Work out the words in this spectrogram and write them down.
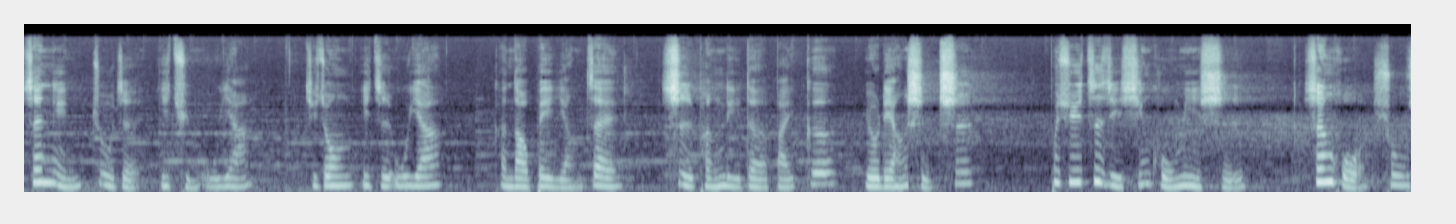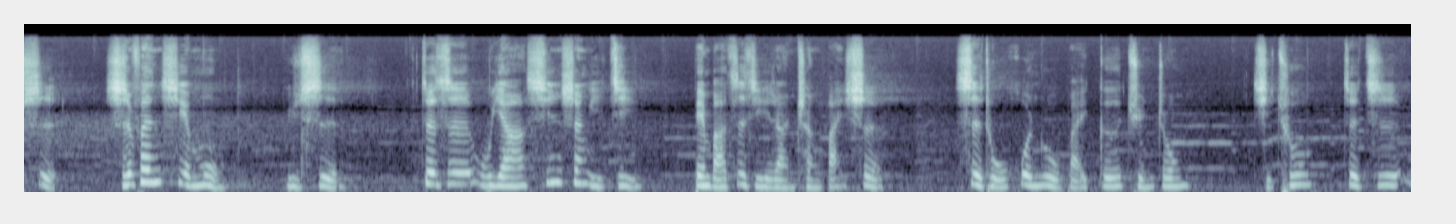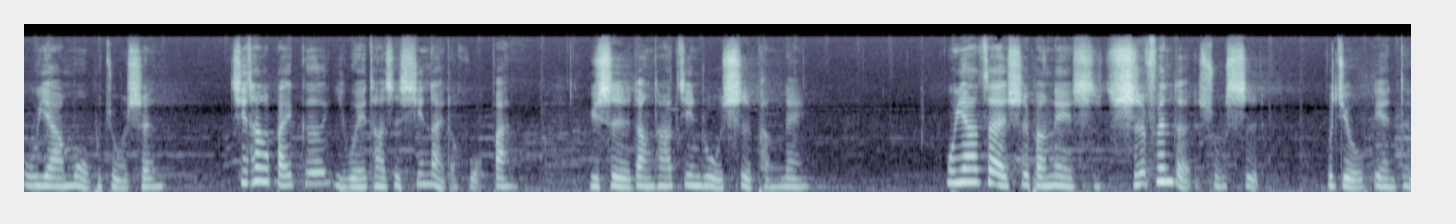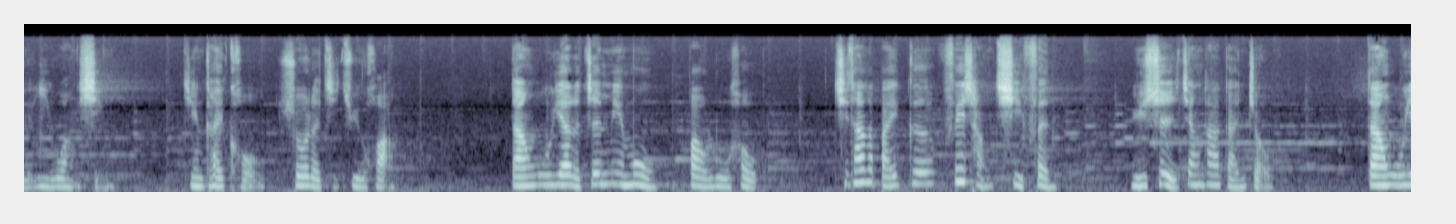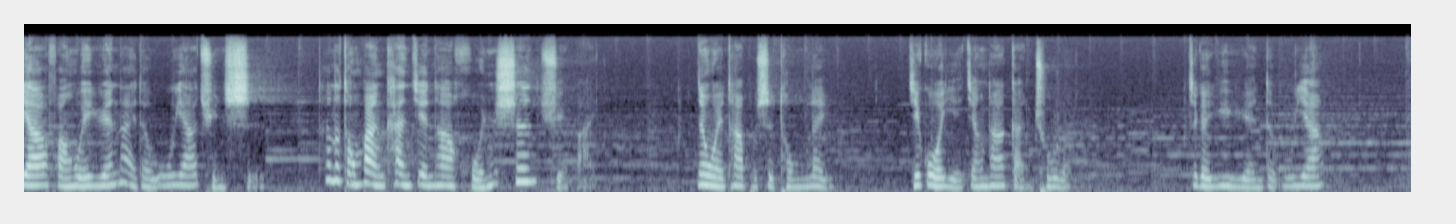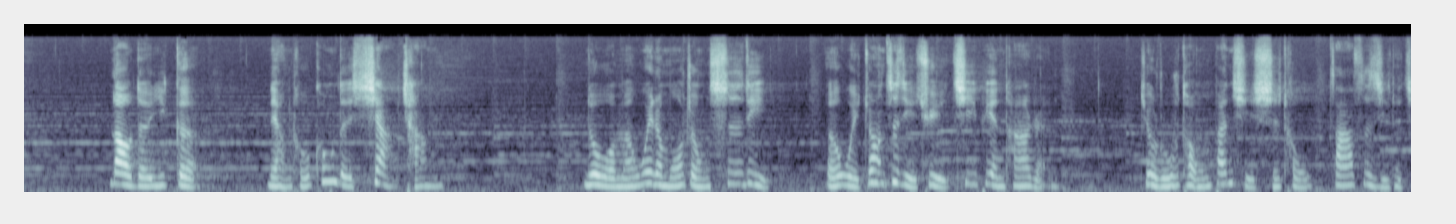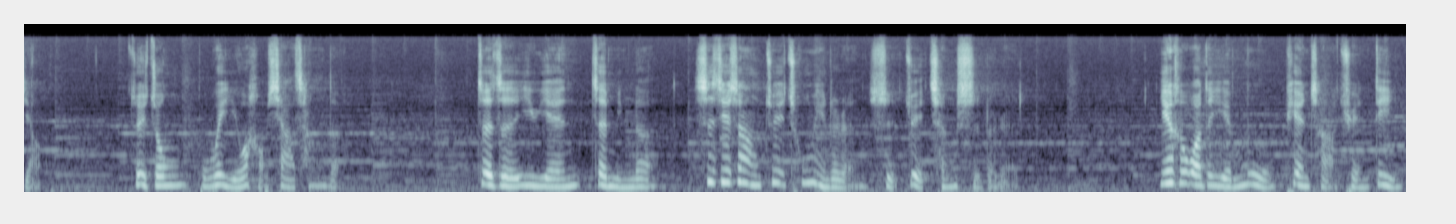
森林住着一群乌鸦，其中一只乌鸦看到被养在饲棚里的白鸽有粮食吃，不需自己辛苦觅食，生活舒适。十分羡慕，于是这只乌鸦心生一计，便把自己染成白色，试图混入白鸽群中。起初，这只乌鸦默不作声，其他的白鸽以为它是新来的伙伴，于是让它进入饲棚内。乌鸦在石棚内十十分的舒适，不久便得意忘形。竟开口说了几句话。当乌鸦的真面目暴露后，其他的白鸽非常气愤，于是将它赶走。当乌鸦返回原来的乌鸦群时，它的同伴看见它浑身雪白，认为它不是同类，结果也将它赶出了。这个寓言的乌鸦落得一个。两头空的下场。若我们为了某种私利而伪装自己去欺骗他人，就如同搬起石头砸自己的脚，最终不会有好下场的。这则寓言证明了世界上最聪明的人是最诚实的人。耶和华的眼目遍察全地。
